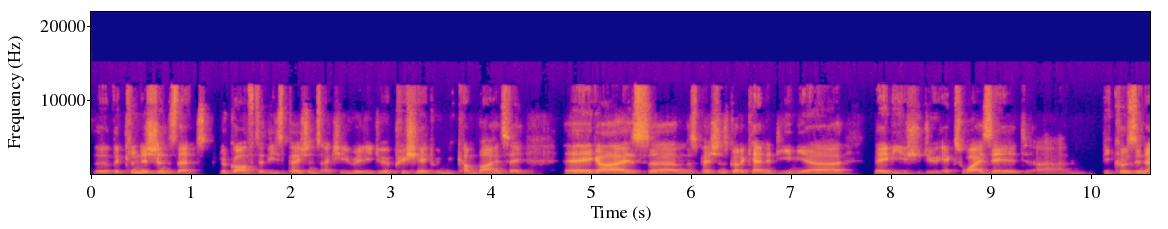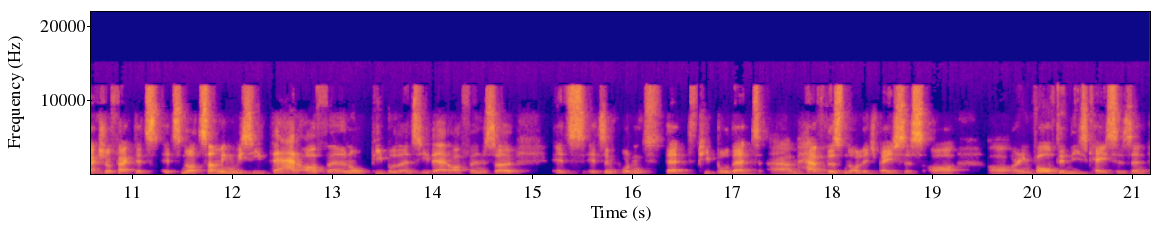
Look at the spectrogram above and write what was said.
the the clinicians that look after these patients actually really do appreciate when we come by and say, "Hey guys, um, this patient's got a candidemia." maybe you should do X, Y, Z, um, because in actual fact, it's it's not something we see that often, or people don't see that often. So it's it's important that people that um, have this knowledge basis are, are, are involved in these cases, and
